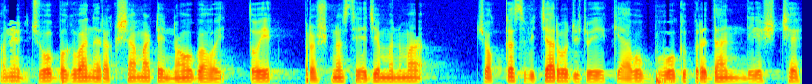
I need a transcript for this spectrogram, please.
અને જો ભગવાન રક્ષા માટે ન ઊભા હોય, તો એક પ્રશ્ન સહેજે મનમાં ચોક્કસ વિચારવો જ જોઈએ કે આવો ભોગ પ્રધાન દેશ છે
